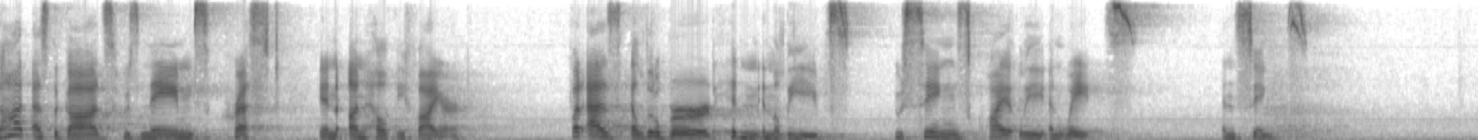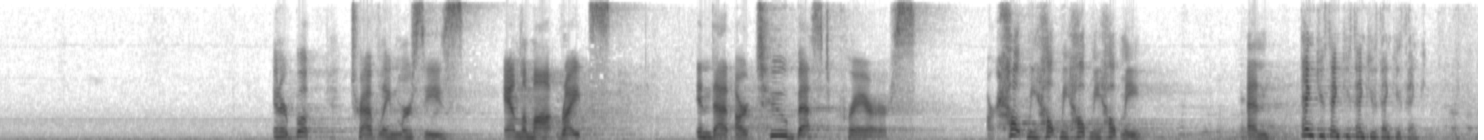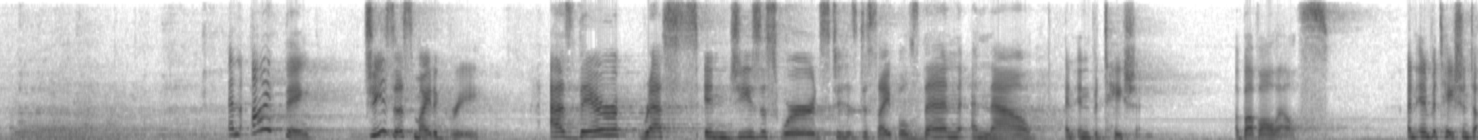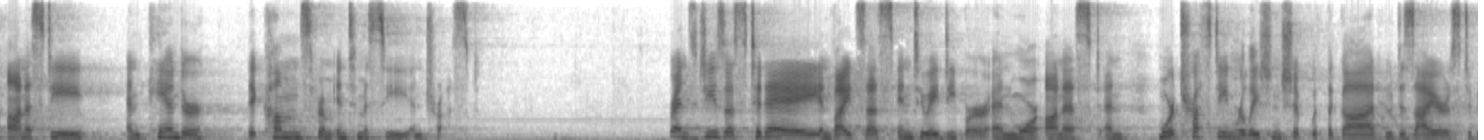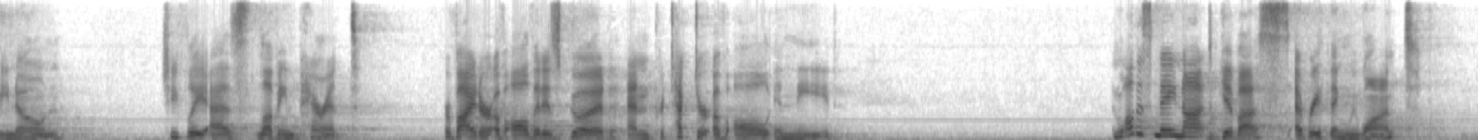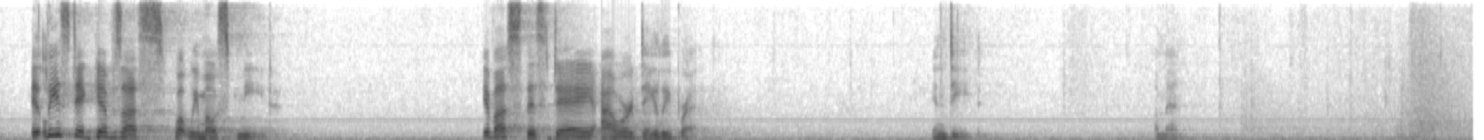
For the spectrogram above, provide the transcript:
not as the gods whose names crest in unhealthy fire, but as a little bird hidden in the leaves who sings quietly and waits and sings. In her book, Traveling Mercies, Anne Lamott writes in that our two best prayers are help me, help me, help me, help me, and thank you, thank you, thank you, thank you, thank you. and I think Jesus might agree, as there rests in Jesus' words to his disciples then and now an invitation, above all else, an invitation to honesty and candor. That comes from intimacy and trust. Friends, Jesus today invites us into a deeper and more honest and more trusting relationship with the God who desires to be known, chiefly as loving parent provider of all that is good, and protector of all in need. And while this may not give us everything we want, at least it gives us what we most need. Give us this day our daily bread. Indeed. Amen.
